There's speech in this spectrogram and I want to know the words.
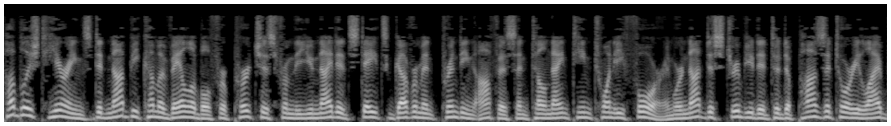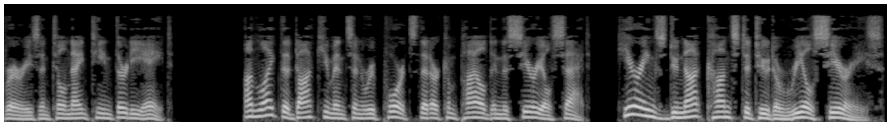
Published hearings did not become available for purchase from the United States Government Printing Office until 1924 and were not distributed to depository libraries until 1938. Unlike the documents and reports that are compiled in the serial set, hearings do not constitute a real series.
